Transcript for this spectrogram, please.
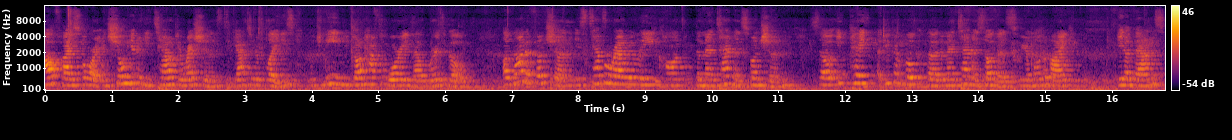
offline store, and show you the detailed directions to get to the place, which means you don't have to worry about where to go. Another function is temporarily called the maintenance function. So in case you can book the, the maintenance service for your motorbike in advance,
